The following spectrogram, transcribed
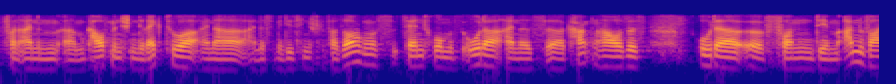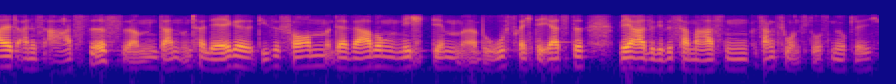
von einem ähm, kaufmännischen Direktor einer, eines medizinischen Versorgungszentrums oder eines äh, Krankenhauses oder äh, von dem Anwalt eines Arztes, ähm, dann unterläge diese Form der Werbung nicht dem äh, Berufsrecht der Ärzte, wäre also gewissermaßen sanktionslos möglich.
